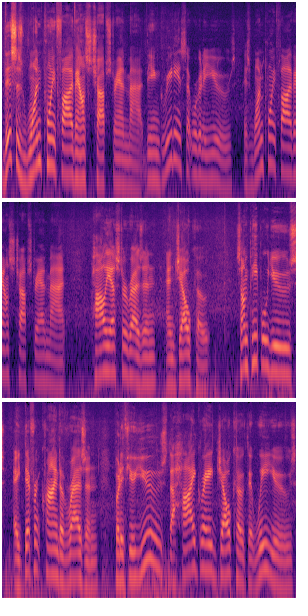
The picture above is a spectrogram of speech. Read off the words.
This is 1.5 ounce chop strand mat. The ingredients that we're going to use is 1.5 ounce chop strand mat, polyester resin, and gel coat. Some people use a different kind of resin, but if you use the high grade gel coat that we use,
